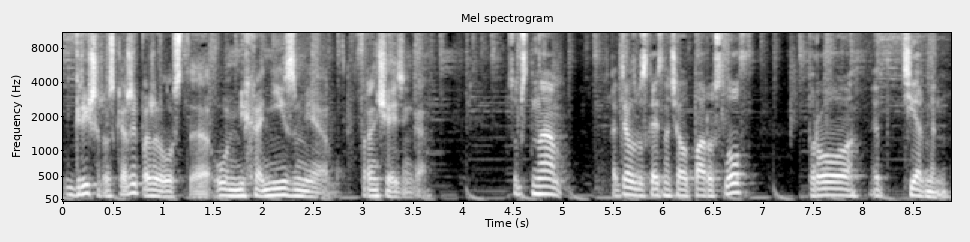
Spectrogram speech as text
Гриша, расскажи, пожалуйста, о механизме франчайзинга. Собственно, хотелось бы сказать сначала пару слов про этот термин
